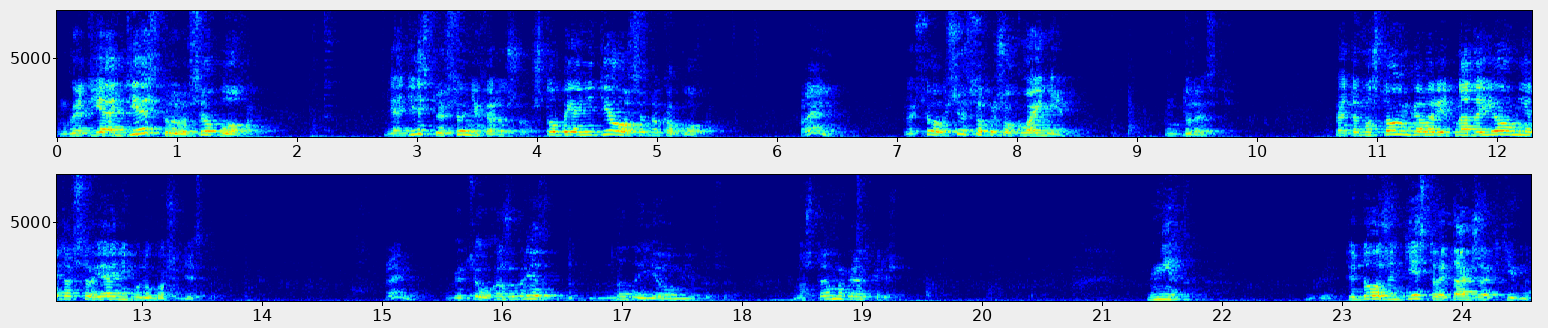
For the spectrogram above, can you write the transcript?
Он говорит: "Я действую, всё плохо. Я действую, всё нехорошо. Что бы я ни делал, всё только плохо". Правильно? То есть всё вообще всё пришло к войне. Ну, дурость. Поэтому что он говорит: "Надоело мне это всё, я не буду больше действовать". Правильно? Говорит: "Всё, ухожу в лес, надоело мне это всё". Но что ему говорит Кришна? Нет. Говорит, ты должен действовать так же активно,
